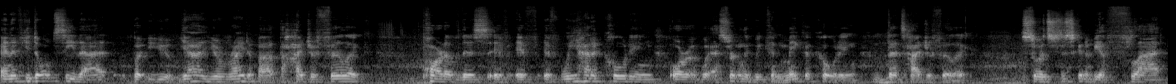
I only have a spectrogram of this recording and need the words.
And if you don't see that, but you, yeah, you're right about the hydrophilic part of this. If if if we had a coating, or certainly we can make a coating mm-hmm. that's hydrophilic, so it's just going to be a flat.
